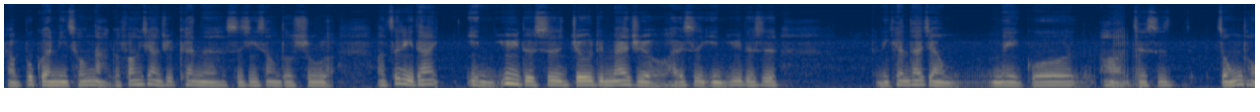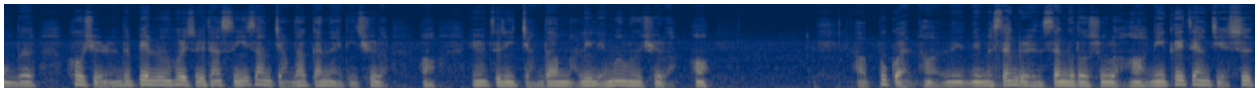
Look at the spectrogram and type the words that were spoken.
啊，不管你从哪个方向去看呢，实际上都输了。啊，这里他隐喻的是 Joe DiMaggio，还是隐喻的是？你看他讲美国，哈，就是总统的候选人的辩论会，所以他实际上讲到甘乃迪去了，啊，因为这里讲到玛丽莲梦露去了，哈。啊，不管哈，你你们三个人三个都输了哈，你可以这样解释，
